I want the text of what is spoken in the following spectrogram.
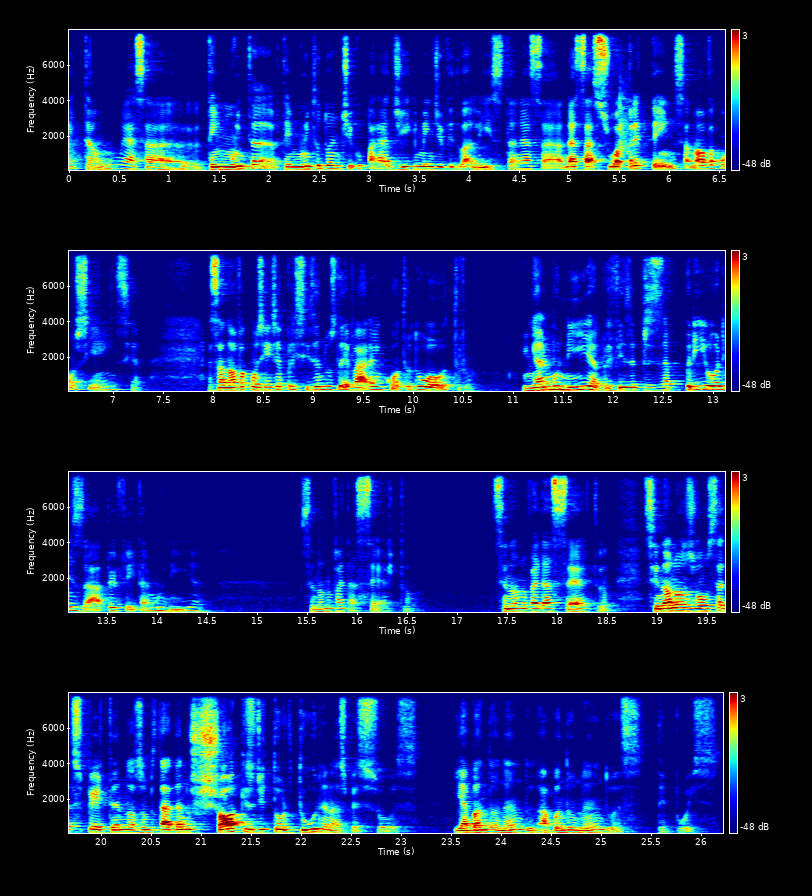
então essa tem muita tem muito do antigo paradigma individualista nessa nessa sua pretensa nova consciência. Essa nova consciência precisa nos levar ao encontro do outro, em harmonia, precisa precisa priorizar a perfeita harmonia. Senão não vai dar certo. Senão não vai dar certo. Senão nós vamos estar despertando, nós vamos estar dando choques de tortura nas pessoas e abandonando, abandonando-as depois.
